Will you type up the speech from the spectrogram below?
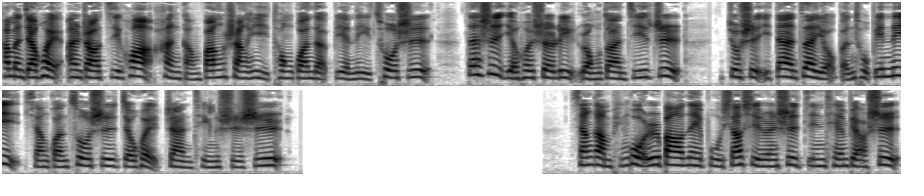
他们将会按照计划和港方商议通关的便利措施，但是也会设立熔断机制，就是一旦再有本土病例，相关措施就会暂停实施。香港苹果日报内部消息人士今天表示，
